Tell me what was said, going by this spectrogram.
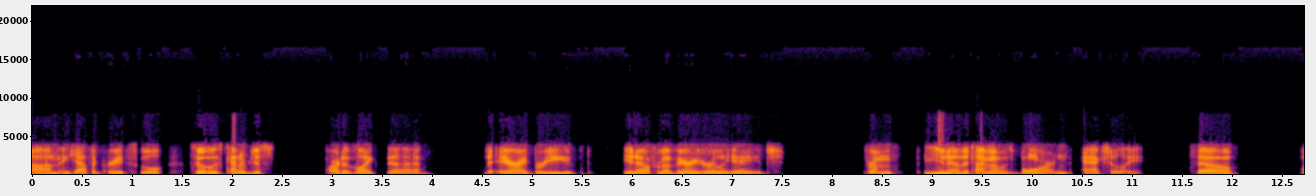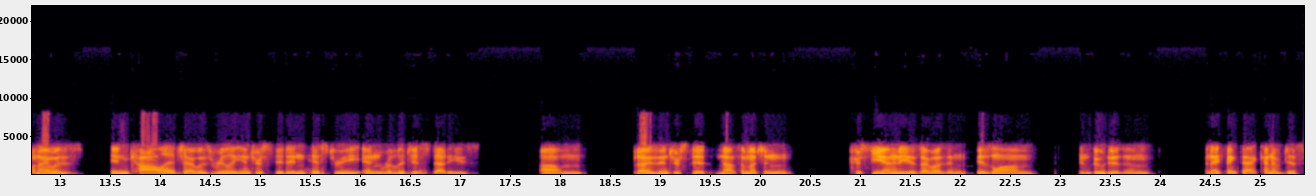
um, and Catholic grade school, so it was kind of just part of like the the air I breathed, you know, from a very early age, from you know the time I was born, actually. So when I was in college, I was really interested in history and religious studies, um, but I was interested not so much in Christianity as I was in Islam and Buddhism, and I think that kind of just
